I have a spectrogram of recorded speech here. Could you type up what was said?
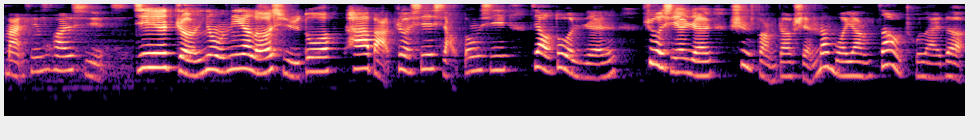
满心欢喜，接着又捏了许多。他把这些小东西叫做人，这些人是仿照神的模样造出来的。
